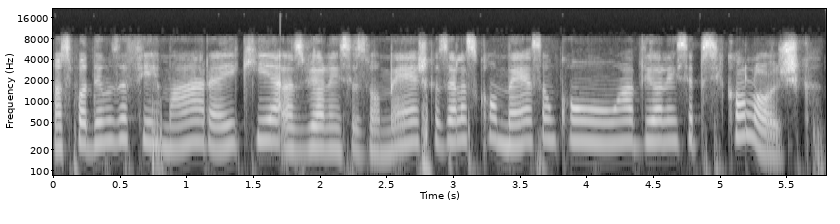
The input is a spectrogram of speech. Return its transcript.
nós podemos afirmar aí que as violências domésticas elas começam com a violência psicológica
